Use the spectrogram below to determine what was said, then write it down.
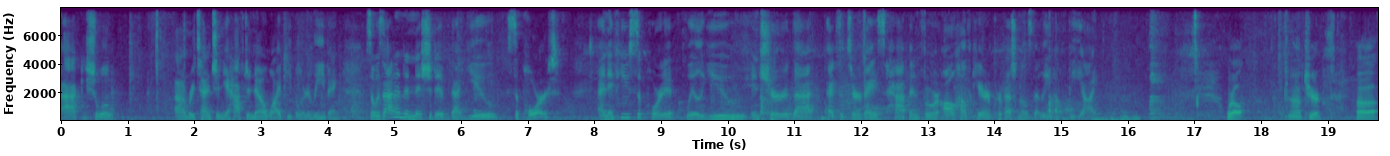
actual um, retention, you have to know why people are leaving. So is that an initiative that you support? And if you support it, will you ensure that exit surveys happen for all healthcare professionals that leave Health PEI? Well, uh, Chair, uh,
